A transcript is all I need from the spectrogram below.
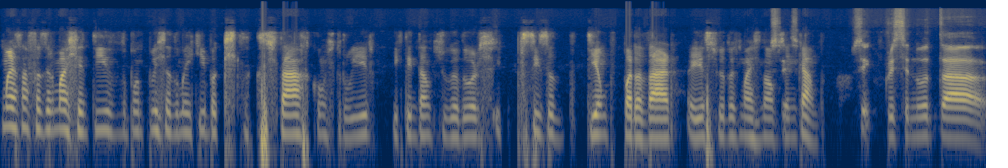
começa a fazer mais sentido do ponto de vista de uma equipa que, se está a reconstruir e que tem tantos jogadores e que precisa de tempo para dar a esses jogadores mais novos em campo. Sim, Christian Wood está,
